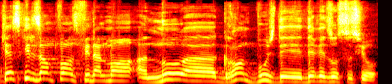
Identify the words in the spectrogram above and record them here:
qu'est-ce qu'ils en pensent finalement à nos euh, grandes bouches des, des réseaux sociaux?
